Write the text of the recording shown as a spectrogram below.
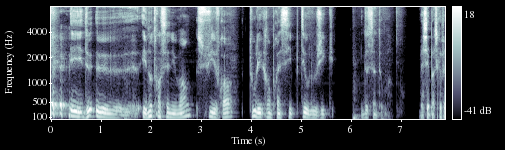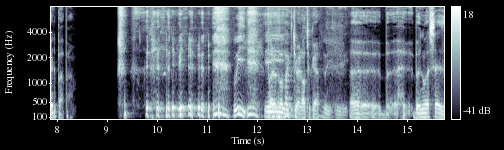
et, de, euh, et notre enseignement suivra tous les grands principes théologiques de saint Thomas. Mais c'est pas ce que fait le pape. Hein. oui. Pas le pape actuel, en tout cas. Euh, Benoît XVI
